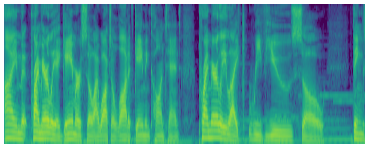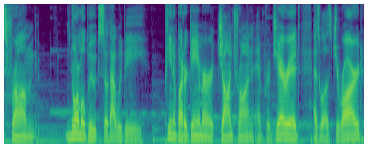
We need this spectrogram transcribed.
I'm primarily a gamer, so I watch a lot of gaming content, primarily like reviews, so things from normal boots, so that would be Peanut Butter Gamer, JonTron, and ProJared, as well as Jirard.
